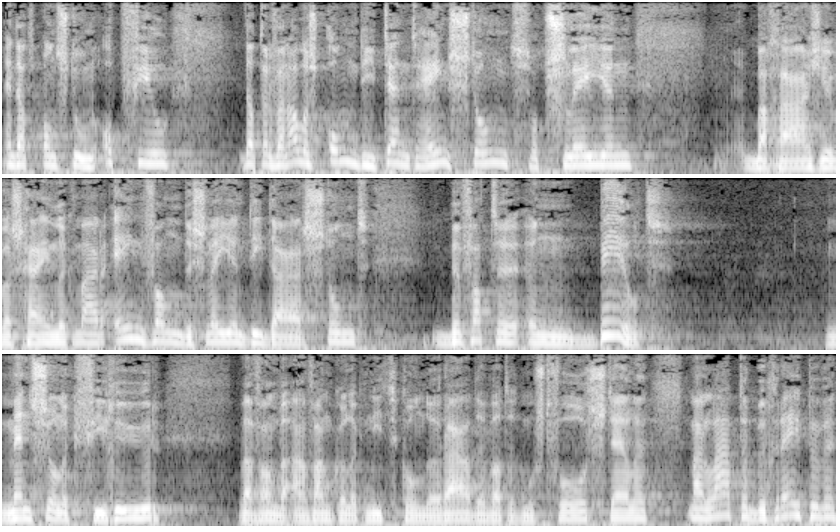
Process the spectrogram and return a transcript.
En dat ons toen opviel dat er van alles om die tent heen stond, op sleeën, bagage waarschijnlijk, maar een van de sleeën die daar stond bevatte een beeld. Menselijk figuur, waarvan we aanvankelijk niet konden raden wat het moest voorstellen, maar later begrepen we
